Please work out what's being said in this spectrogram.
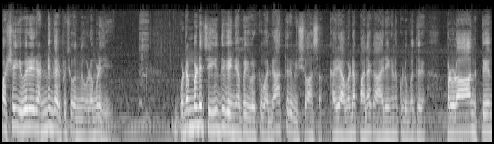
പക്ഷേ ഇവർ രണ്ടും കൽപ്പിച്ച് വന്ന് ഉടമ്പടി ചെയ്യും. ഉടമ്പടി ചെയ്ത് കഴിഞ്ഞപ്പോൾ ഇവർക്ക് വല്ലാത്തൊരു വിശ്വാസം. കാര്യം അവരുടെ പല കാര്യങ്ങളും കുടുംബത്തിൽ പ്രവിടാ നിത്യം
